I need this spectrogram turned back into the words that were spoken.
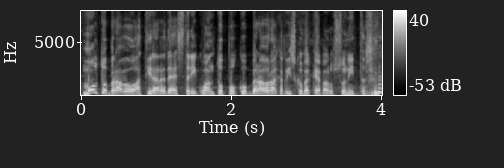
molto bravo a tirare destri, quanto poco bravo. Ora capisco perché va Russonit.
